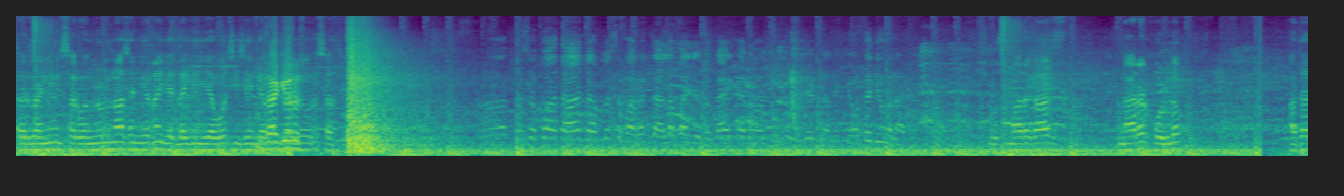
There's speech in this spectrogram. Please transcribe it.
सर्वांनी सर्वांनी मिळून असा निर्णय घेतला की यावर्षी जयंती जागेवरच. साजरी तसं पाहता आज आपलं स्मारक झालं पाहिजे होतं. काय करणार लेट झालं किंवा कधी होणार? शिवस्मारक आज नारळ फोडलं. आता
